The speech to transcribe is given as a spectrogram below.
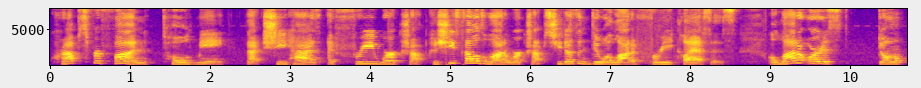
Crops for Fun told me that she has a free workshop because she sells a lot of workshops. She doesn't do a lot of free classes. A lot of artists don't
